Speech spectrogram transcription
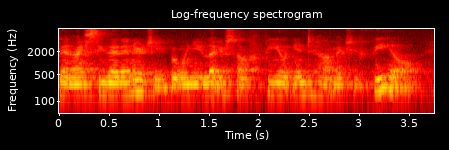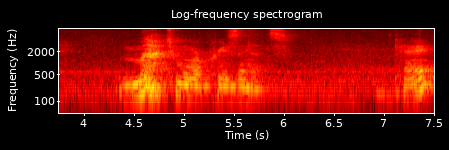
then I see that energy. But when you let yourself feel into how it makes you feel, much more presents. Okay?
